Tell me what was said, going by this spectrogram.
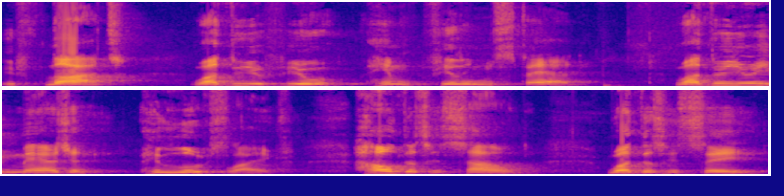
If not, what do you feel him feeling instead? What do you imagine he looks like? How does he sound? What does he say?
